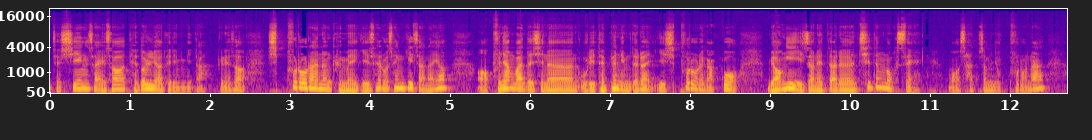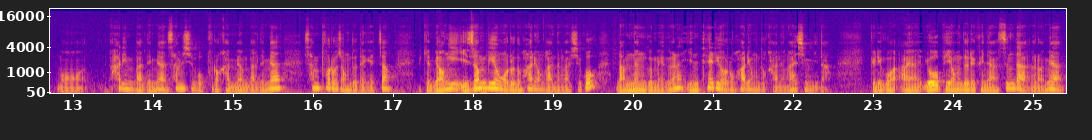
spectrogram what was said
이제 시행사에서 되돌려 드립니다. 그래서 10%라는 금액이 새로 생기잖아요. 어, 분양 받으시는 우리 대표님들은 이 10%를 갖고 명의 이전에 따른 취등록세 뭐 4.6%나 뭐 할인받으면 35% 감면받으면 3% 정도 되겠죠. 이렇게 명의 이전 비용으로도 활용 가능하시고 남는 금액은 인테리어로 활용도 가능하십니다. 그리고 아, 요 비용들을 그냥 쓴다 그러면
